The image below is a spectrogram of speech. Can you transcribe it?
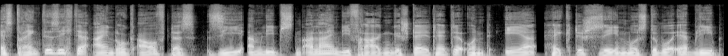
Es drängte sich der Eindruck auf, dass sie am liebsten allein die Fragen gestellt hätte und er hektisch sehen musste, wo er blieb,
